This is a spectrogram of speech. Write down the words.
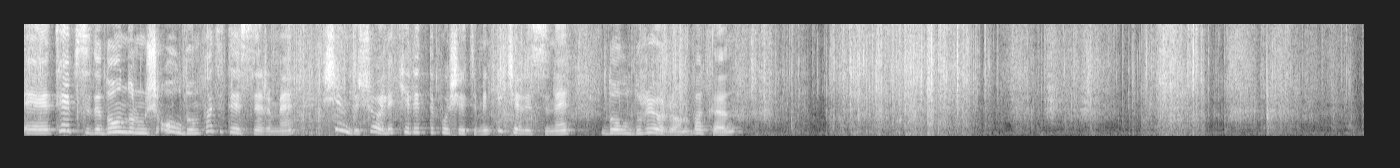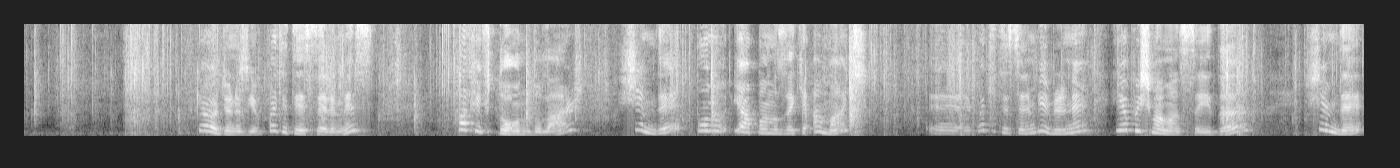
e, tepside dondurmuş olduğum patateslerimi şimdi şöyle kilitli poşetimin içerisine dolduruyorum. Bakın. Gördüğünüz gibi patateslerimiz hafif dondular. Şimdi bunu yapmamızdaki amaç e, patateslerin birbirine yapışmamasıydı. Şimdi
